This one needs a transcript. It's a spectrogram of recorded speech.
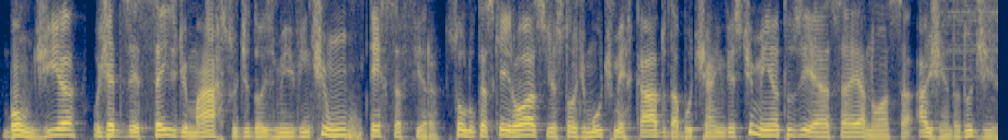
Bom dia, hoje é 16 de março de 2021, terça-feira. Sou Lucas Queiroz, gestor de multimercado da Butiá Investimentos e essa é a nossa agenda do dia.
